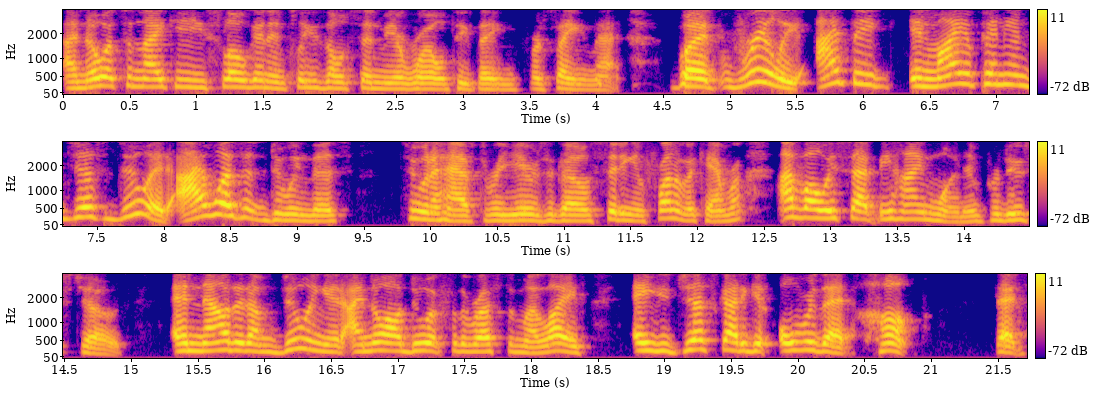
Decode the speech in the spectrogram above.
I know it's a Nike slogan, and please don't send me a royalty thing for saying that. But really, I think, in my opinion, just do it. I wasn't doing this two and a half, three years ago, sitting in front of a camera. I've always sat behind one and produced shows. And now that I'm doing it, I know I'll do it for the rest of my life. And you just got to get over that hump, that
